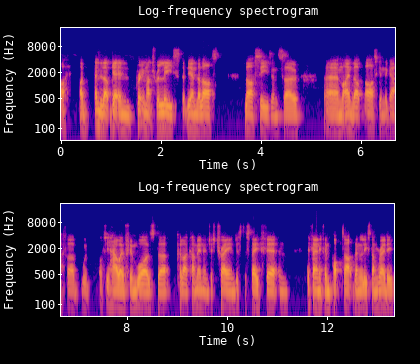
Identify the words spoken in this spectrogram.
I, I ended up getting pretty much released at the end of last last season, so um, I ended up asking the gaffer, with obviously how everything was, that could I come in and just train just to stay fit, and if anything popped up, then at least I'm ready.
